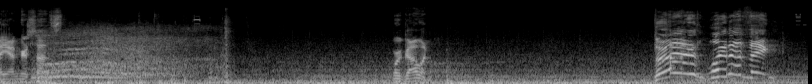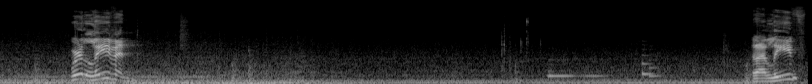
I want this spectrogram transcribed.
My younger son's... We're going. Look at that thing! We're leaving. Did I leave?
